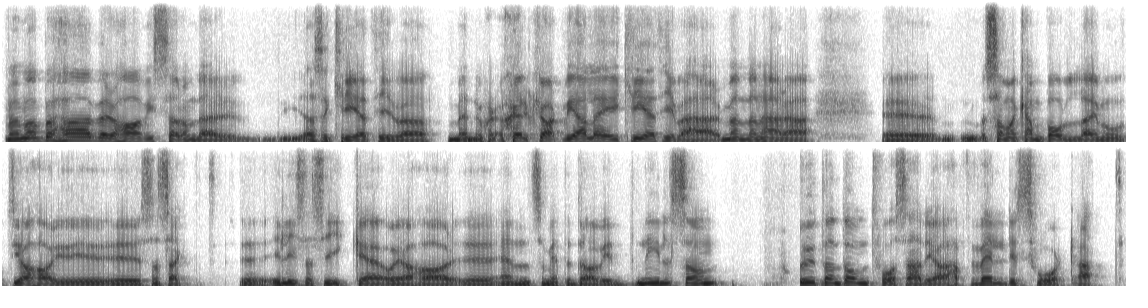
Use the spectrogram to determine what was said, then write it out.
Men man behöver ha vissa av de där alltså, kreativa människorna. Självklart, vi alla är kreativa här, men den här eh, som man kan bolla emot. Jag har ju eh, som sagt eh, Elisa Sika och jag har eh, en som heter David Nilsson. Utan de två så hade jag haft väldigt svårt att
